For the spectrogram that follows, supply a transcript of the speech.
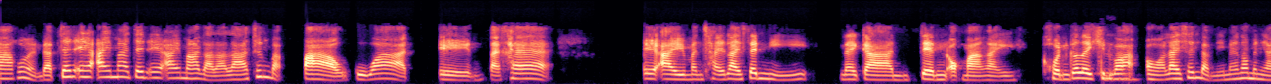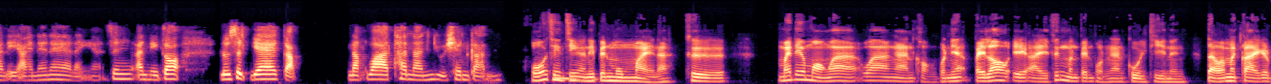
มากว่าเหมือนแบบ Gen AI มา Gen AI มาหลาลาลาซึ่งแบบเปล่ากูวาดเอง แต่แค่ AI มันใช้ลายเส้นนี้ในการเจนออกมาไง คนก็เลยคิดว่าอืมอ๋อลายเส้นแบบนี้แม่งต้องเป็นงาน AI แน่ ๆ อะไรเงี้ย ซึ่งอันนี้ก็รู้สึกแย่กับนักวาดท่านนั้นอยู่เช่นกัน โอ้จอืริง ๆ อันนี้เป็นมมุมใหม่นะ คือไม่ได้มองว่าว่างานของคนเนี้ยไปลอก AI ซึ่งมันเป็นผลงานกูอีกทีหนึ่งแต่ว่ามันกลายเป็น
